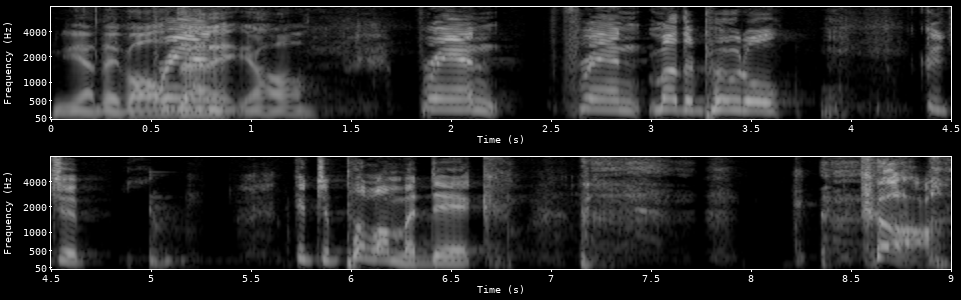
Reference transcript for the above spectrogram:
Yeah, they've all Fran- done it, y'all. Fran, Fran, mother poodle, could you, could you pull on my dick? God,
